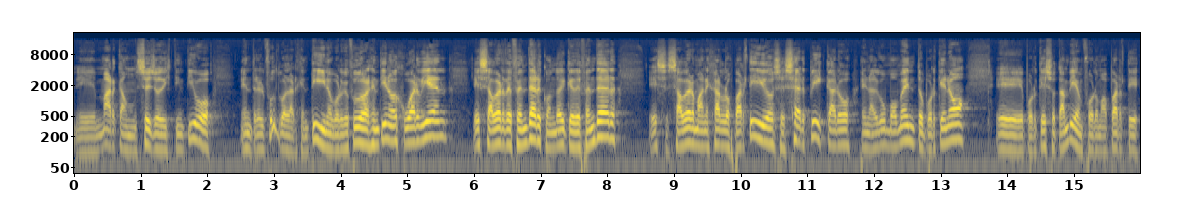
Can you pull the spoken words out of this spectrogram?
eh, marca un sello distintivo entre el fútbol argentino, porque el fútbol argentino es jugar bien, es saber defender cuando hay que defender, es saber manejar los partidos, es ser pícaro en algún momento, ¿por qué no? porque eso también forma parte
